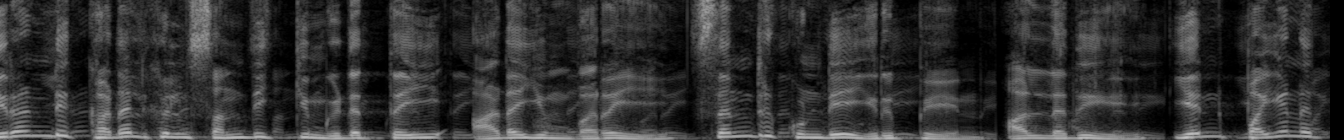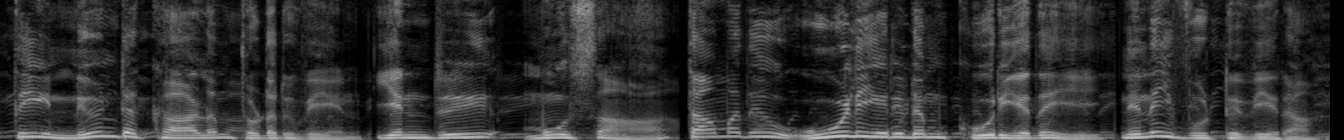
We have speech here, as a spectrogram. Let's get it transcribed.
இரண்டு கடல்கள் சந்திக்கும் இடத்தை அடையும் வரை சென்று கொண்டே இருப்பேன் அல்லது என் பயணத்தை நீண்ட காலம் தொடருவேன் என்று மூசா தமது ஊழியரிடம் கூறியதை நினைவூட்டுவீராக.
